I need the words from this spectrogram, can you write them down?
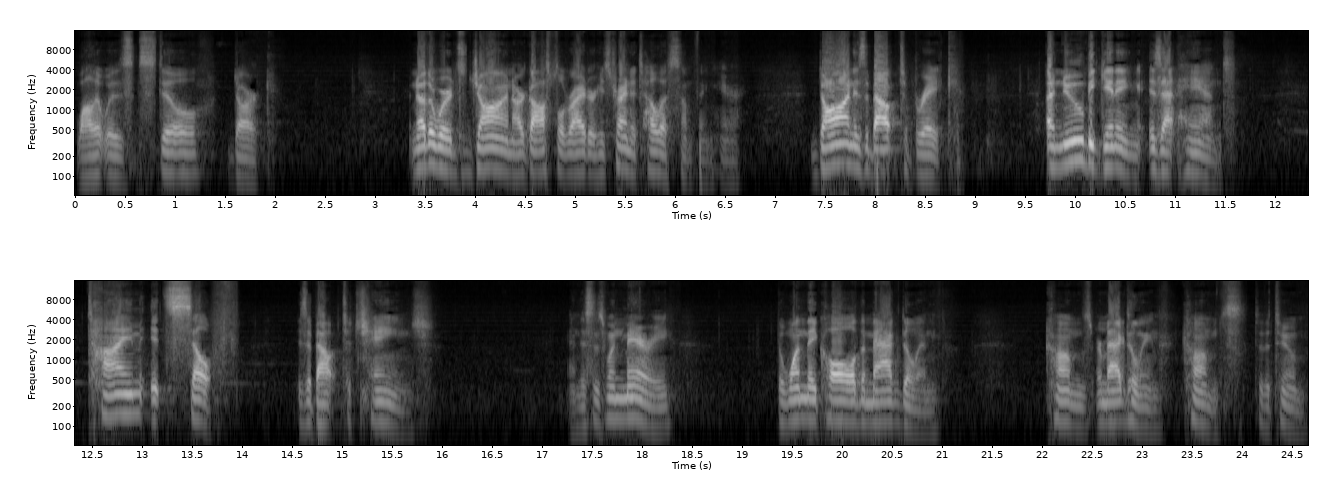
while it was still dark. In other words, John, our gospel writer, he's trying to tell us something here. Dawn is about to break. A new beginning is at hand. Time itself is about to change. And this is when Mary, the one they call the Magdalene, comes, or Magdalene, comes to the tomb.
